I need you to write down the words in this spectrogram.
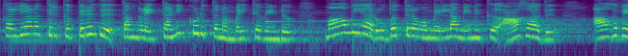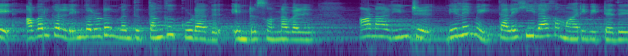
கல்யாணத்திற்கு பிறகு தங்களை தனி கொடுத்தனம் வைக்க வேண்டும். மாமியார் உபத்திரவம் எல்லாம் எனக்கு ஆகாது. ஆகவே அவர்கள் எங்களுடன் வந்து தங்கக்கூடாது என்று சொன்னவள். ஆனால் இன்று நிலைமை தலைகீழாக மாறிவிட்டது.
